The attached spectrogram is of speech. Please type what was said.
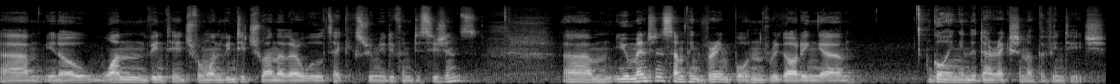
Um, you know, one vintage from one vintage to another will take extremely different decisions. Um, you mentioned something very important regarding um, going in the direction of the vintage.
